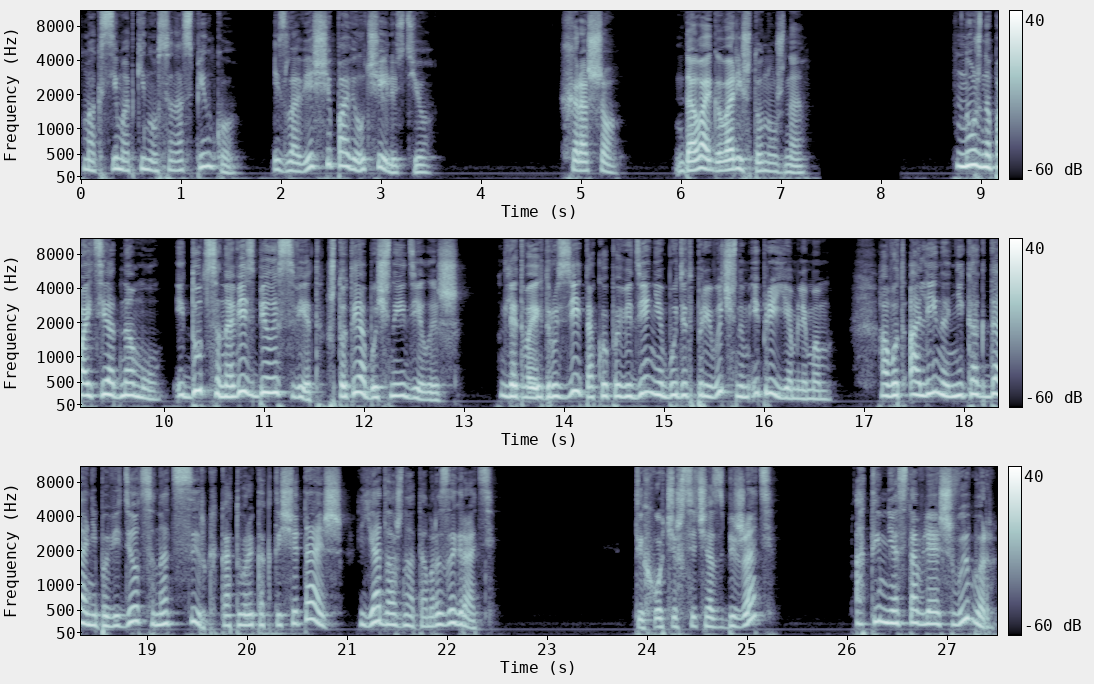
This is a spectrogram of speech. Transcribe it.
Максим откинулся на спинку и зловеще повел челюстью. «Хорошо. Давай говори, что нужно». «Нужно пойти одному и дуться на весь белый свет, что ты обычно и делаешь. Для твоих друзей такое поведение будет привычным и приемлемым. А вот Алина никогда не поведется на цирк, который, как ты считаешь, я должна там разыграть. Ты хочешь сейчас сбежать? А ты мне оставляешь выбор?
